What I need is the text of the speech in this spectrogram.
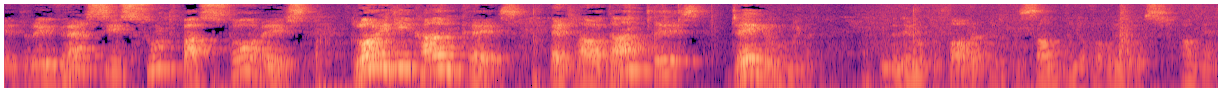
et reversis sunt pastores glorificantes et laudantes Deum. In the name of the Father, and of the Son, and of the Holy Ghost. Amen.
